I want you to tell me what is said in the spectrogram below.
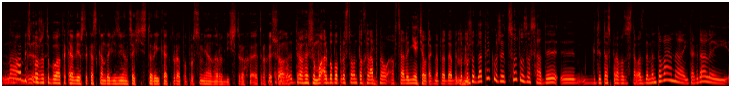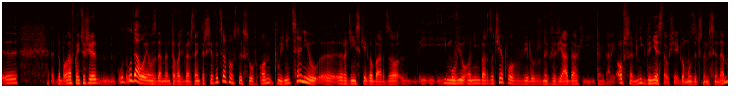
no być może to była taka, tak. wiesz, taka skandalizująca historyjka, która po prostu miała narobić trochę, trochę szumu. Tro, trochę szumu, albo po prostu on to chlapnął, a wcale nie chciał tak naprawdę, aby to mm -hmm. poszło, dlatego, że co do zasady, y, gdy ta sprawa została zdementowana i tak dalej, y, no bo ona w końcu się udało ją zdementować. Bernstein też się wycofał z tych słów. On później cenił y, Rodzińskiego bardzo i, i mówił o nim bardzo ciepło w wielu różnych wywiadach i, i tak dalej. Owszem, nigdy nie stał się jego muzycznym synem,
